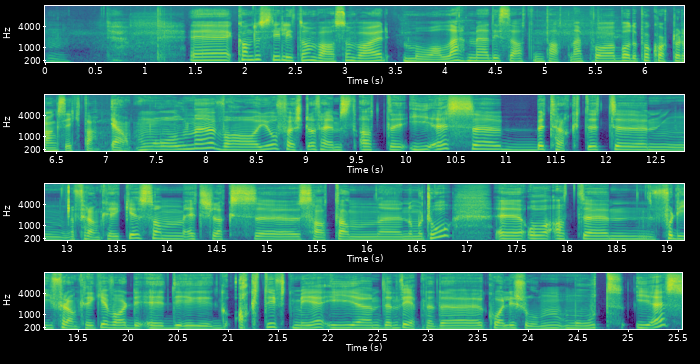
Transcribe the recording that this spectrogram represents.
mm. Eh, kan du si litt om hva som var målet med disse attentatene, på, både på kort og lang sikt? da? Ja, Målene var jo først og fremst at IS eh, betraktet eh, Frankrike som et slags Satan nummer to, og at fordi Frankrike var aktivt med i den væpnede koalisjonen mot IS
